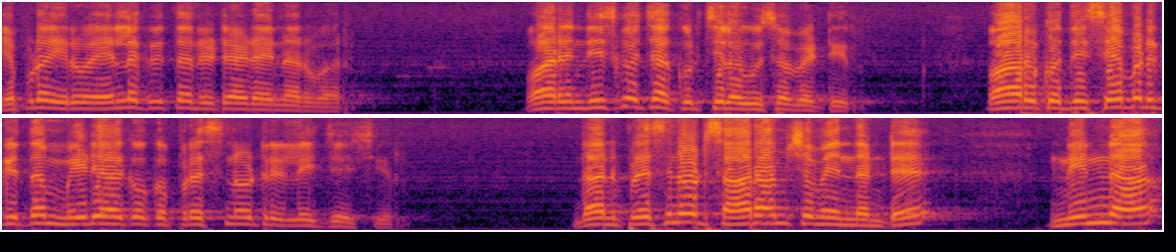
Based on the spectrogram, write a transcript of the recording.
ఎప్పుడో ఇరవై ఏళ్ళ క్రితం రిటైర్డ్ అయినారు వారు. వారిని తీసుకొచ్చి ఆ కుర్చీలో కూర్చోబెట్టారు వారు కొద్దిసేపటి క్రితం మీడియాకి ఒక ప్రెస్ నోట్ రిలీజ్ చేశారు దాని ప్రెస్ నోట్ సారాంశం ఏంటంటే నిన్న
